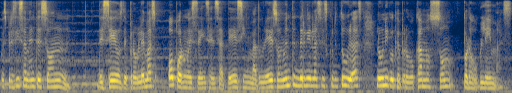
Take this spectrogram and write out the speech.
pues precisamente son deseos de problemas o por nuestra insensatez, inmadurez o no entender bien las escrituras, lo único que provocamos son problemas.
